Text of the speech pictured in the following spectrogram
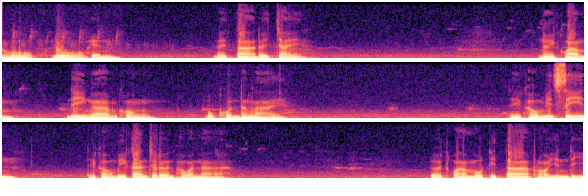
รู้ดูเห็น ด้วยตาด้วยใจ ในความดีงามของบุคคลทั้งหลาย ที่เขามีศีล ที่เขามีการเจริญภาวนา เกิดความมุติตาพลอยยินดี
